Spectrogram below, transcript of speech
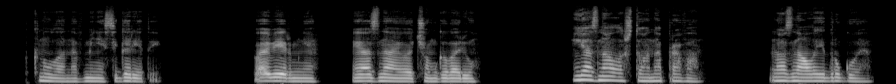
— ткнула она в меня сигаретой. «Поверь мне, я знаю, о чем говорю». Я знала, что она права, но знала и другое.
